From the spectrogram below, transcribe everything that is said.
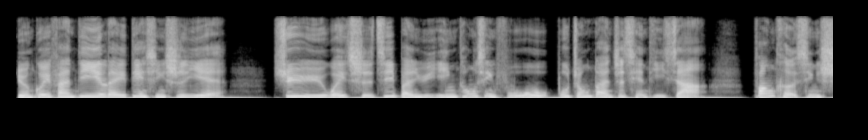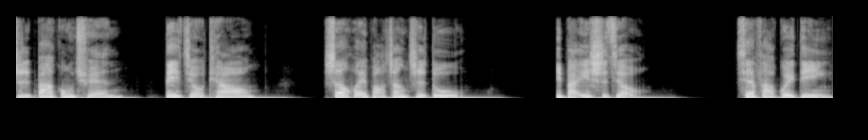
原规范第一类电信事业。须于维持基本语音通信服务不中断之前提下，方可行使罢工权。第九条，社会保障制度一百一十九，宪法规定，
